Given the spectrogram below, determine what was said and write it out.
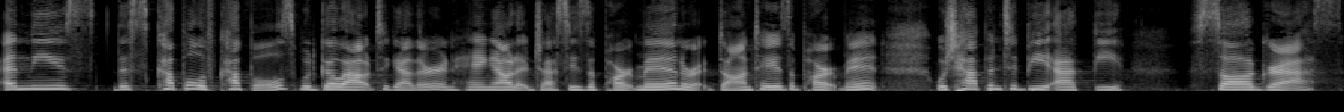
And these this couple of couples would go out together and hang out at Jesse's apartment or at Dante's apartment, which happened to be at the Sawgrass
